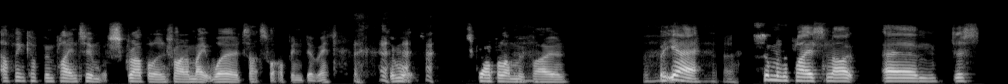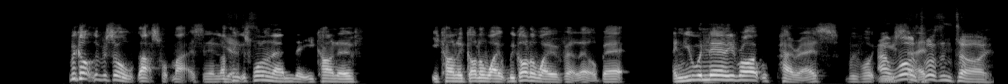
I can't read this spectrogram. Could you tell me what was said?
I think I've been playing too much Scrabble and trying to make words. That's what I've been doing. Scrabble on my phone. But yeah, some of the players tonight um, just we got the result. That's what matters. And I Yes. think it's one of them that you kind of, you kind of got away. We got away with it a little bit. And you were nearly right with Perez with what you I was, said. wasn't I?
